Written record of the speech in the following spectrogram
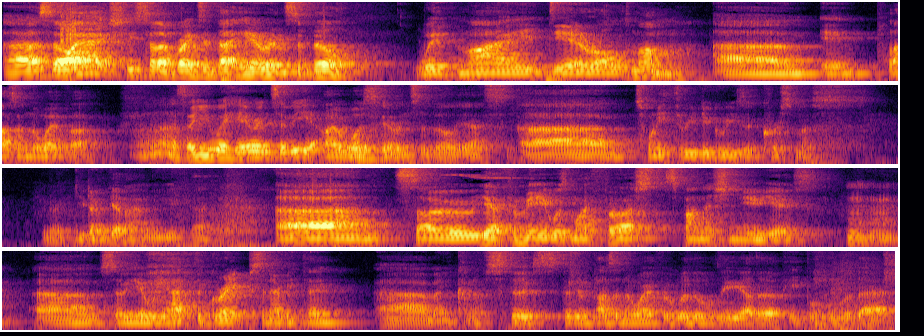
Uh, so, I actually celebrated that here in Seville with my dear old mum um, in Plaza Nueva. Ah, so you were here in Sevilla. I was here in Seville, yes. Um, 23 degrees at Christmas. You, know, you don't get that in the UK. Um, so, yeah, for me, it was my first Spanish New Year's. Mm-hmm. Um, so, yeah, we had the grapes and everything um, and kind of stood, stood in Plaza Nueva with all the other people who were there.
